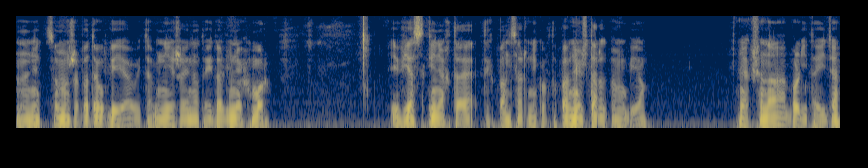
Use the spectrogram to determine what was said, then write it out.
na Niecce może będę ubijał i tam niżej, na tej Dolinie Chmur. W jaskiniach te, tych pancerników to pewnie już teraz bym ubijał. Jak się na bolite idzie.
